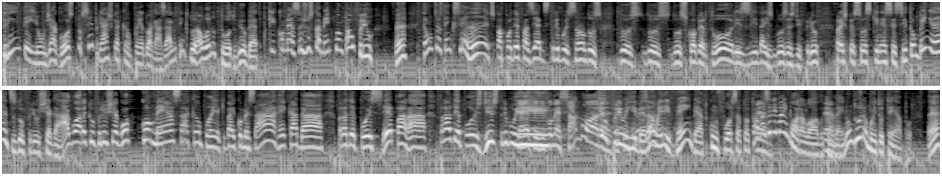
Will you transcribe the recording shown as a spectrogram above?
31 de agosto. Eu sempre acho que a campanha do agasalho tem que durar o ano todo, viu, Beto? Porque começa justamente quando tá o frio, né? Então tem que ser antes para poder fazer a distribuição dos, dos, dos, dos cobertores e das blusas de frio para as pessoas que necessitam bem antes do frio chegar. Agora que o frio chegou, começa a campanha que vai começar a arrecadar para depois separar, para depois distribuir. É, tem que começar agora. E o frio Tem em Ribeirão, ele vem, Beto, com força total, É. mas ele vai embora logo É. também. Não dura muito tempo, né?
